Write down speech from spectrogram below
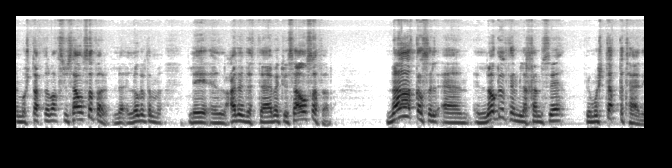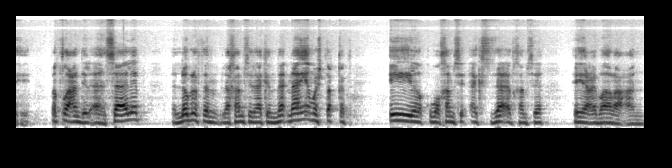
مشتقة البسط يساوي صفر. اللوغاريتم للعدد الثابت يساوي صفر. ناقص الآن اللوغاريتم لخمسة في مشتقة هذه. بيطلع عندي الآن سالب اللوغاريتم لخمسة لكن ما هي مشتقة؟ e للقوة خمسة x زائد خمسة. هي عبارة عن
